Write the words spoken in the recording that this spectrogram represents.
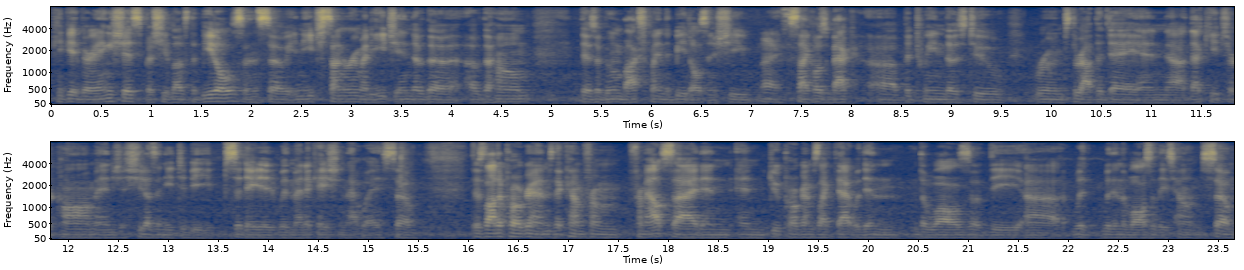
can get very anxious, but she loves the Beatles, and so in each sunroom at each end of the of the home, there's a boombox playing the Beatles, and she nice. cycles back uh, between those two rooms throughout the day, and uh, that keeps her calm, and just, she doesn't need to be sedated with medication that way. So there's a lot of programs that come from from outside and and do programs like that within the walls of the uh, with, within the walls of these homes. So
